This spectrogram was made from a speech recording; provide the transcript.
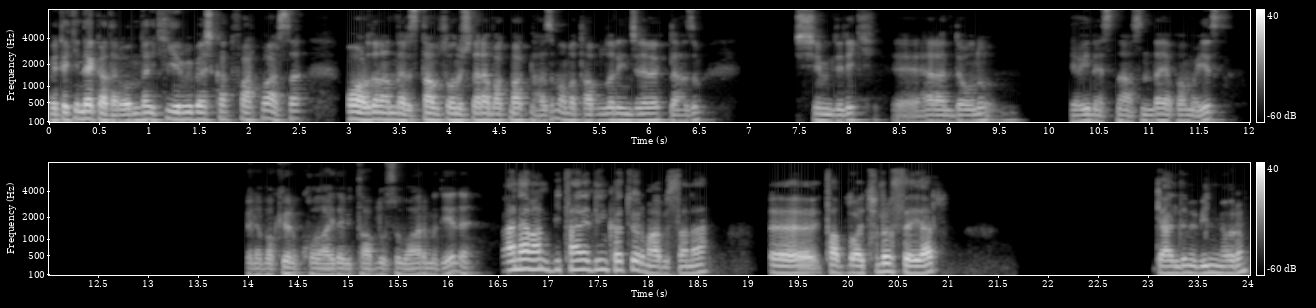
öteki ne kadar? Ondan 2.25 kat fark varsa oradan anlarız. Tam sonuçlara bakmak lazım ama tabloları incelemek lazım. Şimdilik e, herhalde onu yayın esnasında yapamayız. Şöyle bakıyorum kolayda bir tablosu var mı diye de. ben hemen bir tane link atıyorum abi sana. Ee, tablo açılırsa eğer geldi mi bilmiyorum.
